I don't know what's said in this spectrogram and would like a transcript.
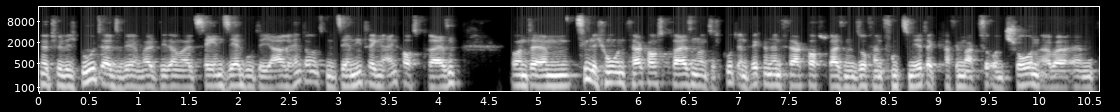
natürlich gut. Also wir haben halt wieder mal zehn sehr gute Jahre hinter uns mit sehr niedrigen Einkaufspreisen und ähm, ziemlich hohen Verkaufspreisen und sich gut entwickelnden Verkaufspreisen. Insofern funktioniert der Kaffeemarkt für uns schon, aber ähm,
